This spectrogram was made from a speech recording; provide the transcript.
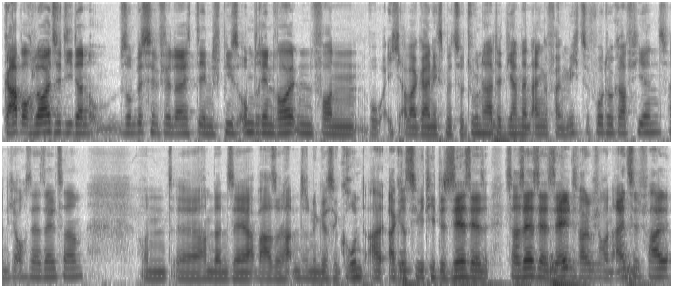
gab auch Leute, die dann so ein bisschen vielleicht den Spieß umdrehen wollten, von wo ich aber gar nichts mit zu tun hatte. Die haben dann angefangen, mich zu fotografieren. Das fand ich auch sehr seltsam. Und äh, haben dann sehr, war so, hatten so eine gewisse Grundaggressivität. Das sehr, sehr, es war sehr, sehr selten. Es war, glaube ich, auch ein Einzelfall.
